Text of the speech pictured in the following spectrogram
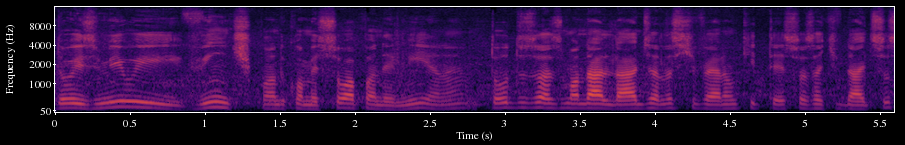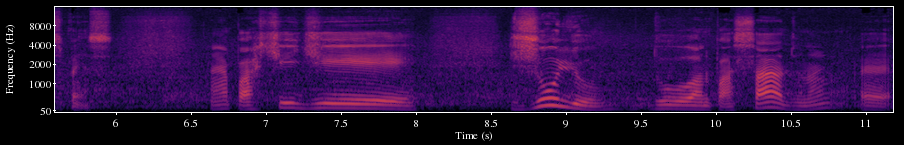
2020, quando começou a pandemia, né, todas as modalidades elas tiveram que ter suas atividades suspensas. Né? A partir de julho do ano passado, né, é,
